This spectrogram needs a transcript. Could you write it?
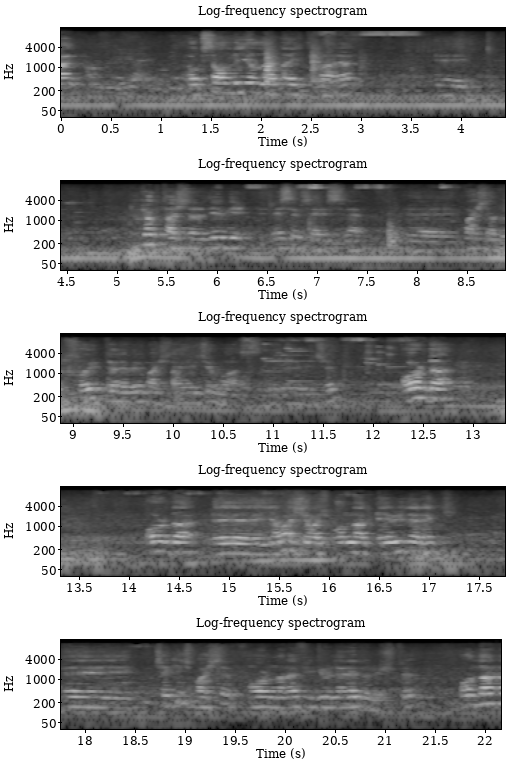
ben 90'lı yıllardan itibaren e, Göktaşları diye bir resim serisine e, başladım. Soyut dönemi başlangıcı bu aslında benim için. Orada orada e, yavaş yavaş onlar evrilerek e, çekiç başlı formlara, figürlere dönüştü. Onlar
